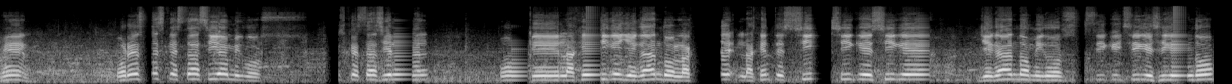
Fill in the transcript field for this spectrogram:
Miren, por eso es que está así, amigos. Es que está así el porque la gente sigue llegando, la, la gente sigue, sigue, sigue llegando, amigos. Sigue y sigue, siguiendo.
